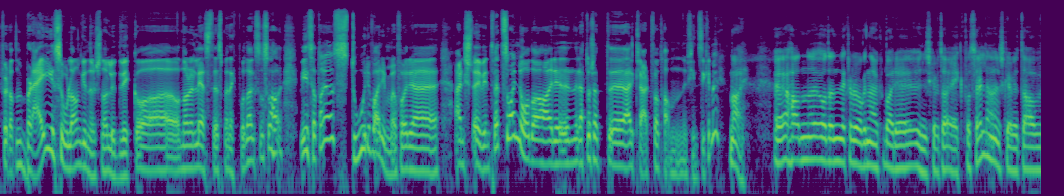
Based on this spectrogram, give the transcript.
følte at han blei Solan Gundersen og Ludvig. Og, og når jeg leste Espen Eckbo i dag, så, så viser at han har stor varme for eh, Ernst Øyvind Tvedt, som han nå da har eh, rett og slett eh, erklært for at han fins ikke mer. Nei. Han, og den nekrologen er jo ikke bare underskrevet av Ekpo selv, den er underskrevet av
